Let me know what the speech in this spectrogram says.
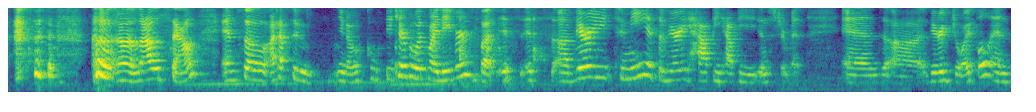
uh, loud sound. And so I have to you know be careful with my neighbors, but it's it's uh, very to me it's a very happy happy instrument and uh, very joyful and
